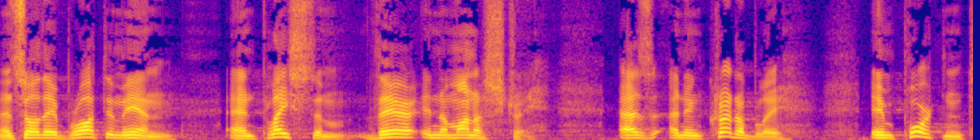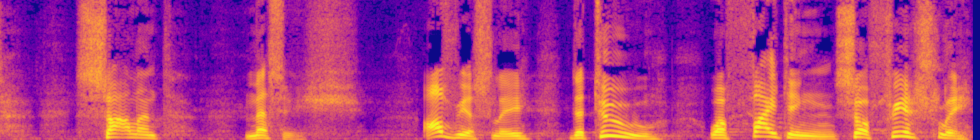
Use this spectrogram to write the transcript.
And so they brought them in and placed them there in the monastery as an incredibly important silent message. Obviously, the two were fighting so fiercely,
